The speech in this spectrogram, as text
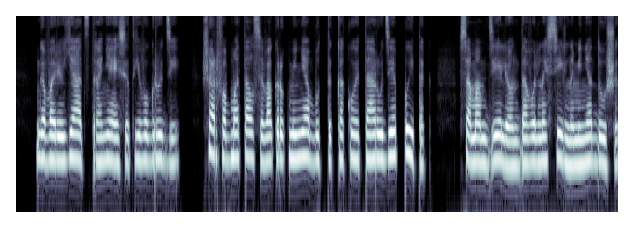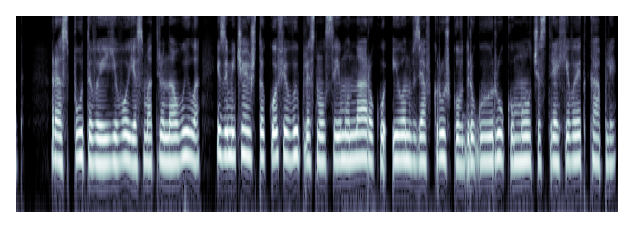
— говорю я, отстраняясь от его груди. Шарф обмотался вокруг меня, будто какое-то орудие пыток. В самом деле он довольно сильно меня душит. Распутывая его, я смотрю на Уилла и замечаю, что кофе выплеснулся ему на руку, и он, взяв кружку в другую руку, молча стряхивает капли.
